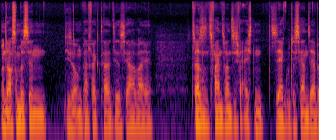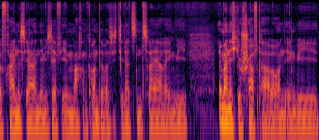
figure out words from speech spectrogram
Und auch so ein bisschen diese Unperfektheit dieses Jahr, weil 2022 war echt ein sehr gutes Jahr, ein sehr befreiendes Jahr, in dem ich sehr viel machen konnte, was ich die letzten zwei Jahre irgendwie immer nicht geschafft habe und irgendwie,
